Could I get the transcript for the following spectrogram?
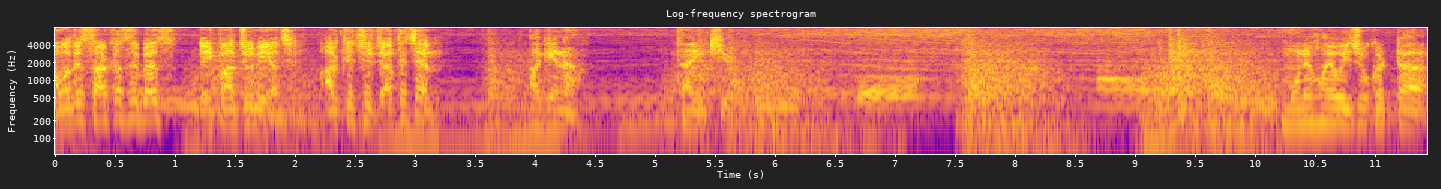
আমাদের সার্কাসে ব্যাস এই পাঁচজনই আছে। আর কিছু জানতে চান? আগে না। থ্যাংক ইউ মনে হয় ওই জোকারটা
